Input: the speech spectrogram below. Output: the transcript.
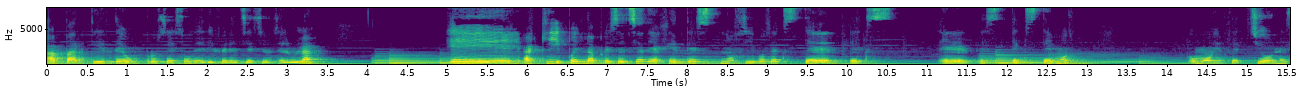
a partir de un proceso de diferenciación celular. Eh, aquí pues la presencia de agentes nocivos externos como infecciones,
